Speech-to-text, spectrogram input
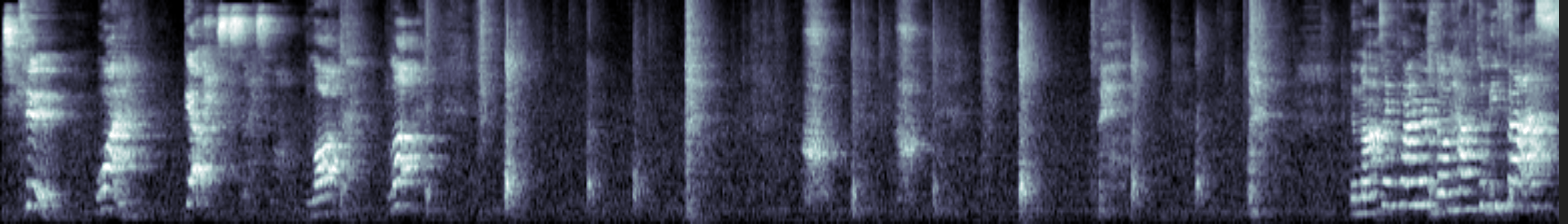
Two, one, go. exercise one. Block, block. The mountain climbers don't have to be fast.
